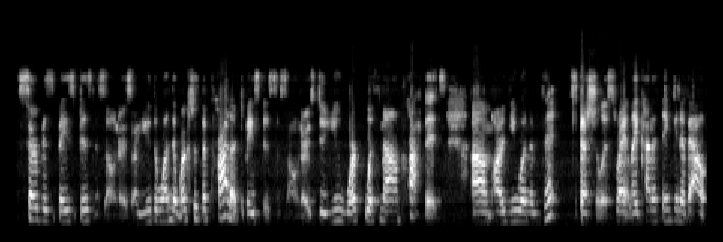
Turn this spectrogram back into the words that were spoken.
service based business owners? Are you the one that works with the product based business owners? Do you work with nonprofits? Um, are you an event specialist, right? Like, kind of thinking about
